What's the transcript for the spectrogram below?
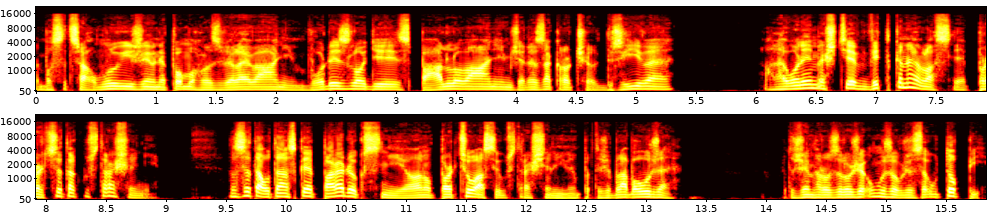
nebo se třeba omluví, že jim nepomohl s vyléváním vody z lodi, s pádlováním, že nezakročil dříve, ale on jim ještě vytkne vlastně, proč se tak ustrašení. Zase ta otázka je paradoxní, jo? No, proč jsou asi ustrašený? No, protože byla bouře. Protože jim hrozilo, že umřou, že se utopí.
